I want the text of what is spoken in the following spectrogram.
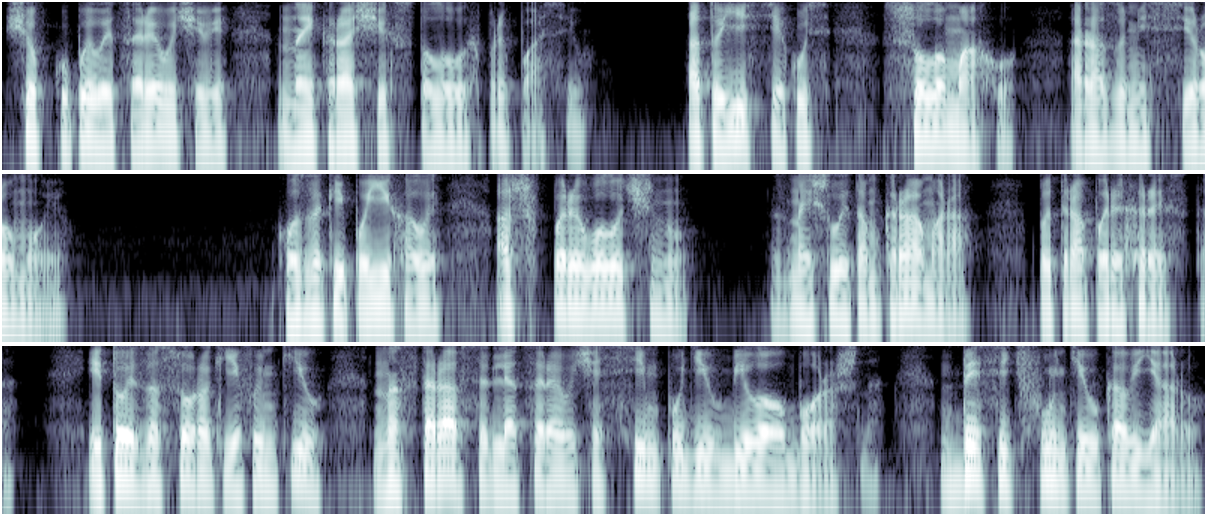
щоб купили царевичеві найкращих столових припасів, а то їсть якусь соломаху разом із сіромою. Козаки поїхали аж в переволочну, знайшли там крамара Петра Перехреста, і той за 40 єфимків настарався для царевича сім пудів білого борошна, 10 фунтів кав'яру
